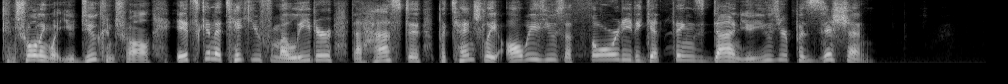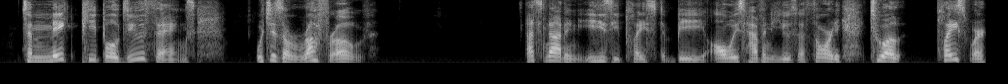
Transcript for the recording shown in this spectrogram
controlling what you do control, it's going to take you from a leader that has to potentially always use authority to get things done. You use your position to make people do things, which is a rough road. That's not an easy place to be, always having to use authority, to a place where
